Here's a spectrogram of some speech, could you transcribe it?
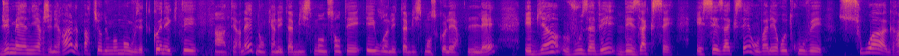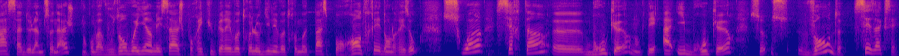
D'une manière générale, à partir du moment où vous êtes connecté à Internet, donc un établissement de santé et ou un établissement scolaire l'est, eh bien vous avez des accès. Et ces accès, on va les retrouver soit grâce à de l'hameçonnage, donc on va vous envoyer un message pour récupérer récupérer votre login et votre mot de passe pour rentrer dans le réseau, soit certains euh, brokers, donc des AI brokers, vendent ces accès.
